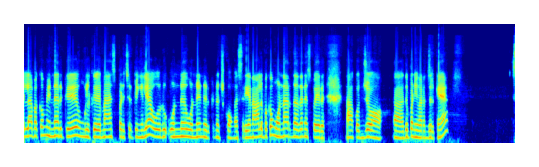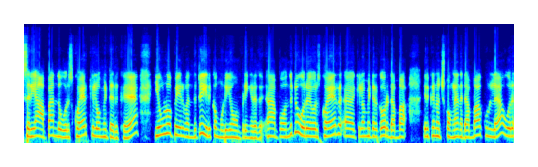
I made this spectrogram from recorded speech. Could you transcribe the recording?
எல்லா பக்கமும் என்ன இருக்கு? உங்களுக்கு மேத்ஸ் படிச்சிருப்பீங்க இல்லையா? ஒரு ஒண்ணு ஒன்னுன்னு இருக்குன்னு வச்சுக்கோங்க. சரியா? நாலு பக்கம் ஒன்னா இருந்தா தானே ஸ்கொயர் நான் கொஞ்சம் இது பண்ணி வரைஞ்சிருக்கேன். சரியா? அப்ப அந்த ஒரு ஸ்கொயர் கிலோமீட்டருக்கு எவ்வளோ பேர் வந்துட்டு இருக்க முடியும் அப்படிங்கிறது. அப்போ வந்துட்டு ஒரு ஒரு ஸ்கொயர் கிலோமீட்டருக்கு ஒரு டப்பா இருக்குன்னு வச்சுக்கோங்களேன். அந்த டப்பாக்குள்ள ஒரு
